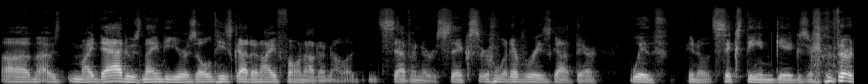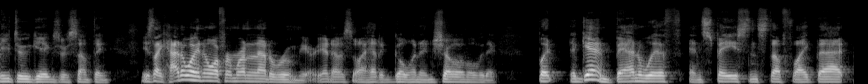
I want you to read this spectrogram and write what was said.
Um, I was my dad, who's 90 years old. He's got an iPhone. I don't know, seven or six or whatever he's got there with you know 16 gigs or 32 gigs or something. He's like, how do I know if I'm running out of room here? You know, so I had to go in and show him over there. But again, bandwidth and space and stuff like that.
